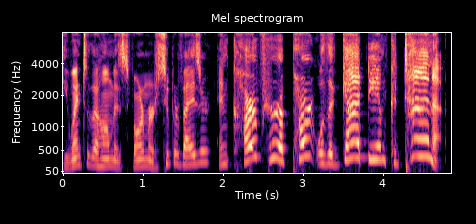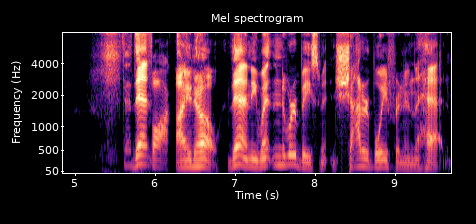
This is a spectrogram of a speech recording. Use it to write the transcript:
he went to the home of his former supervisor and carved her apart with a goddamn katana. That's Then fucked. I know. Then he went into her basement and shot her boyfriend in the head.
